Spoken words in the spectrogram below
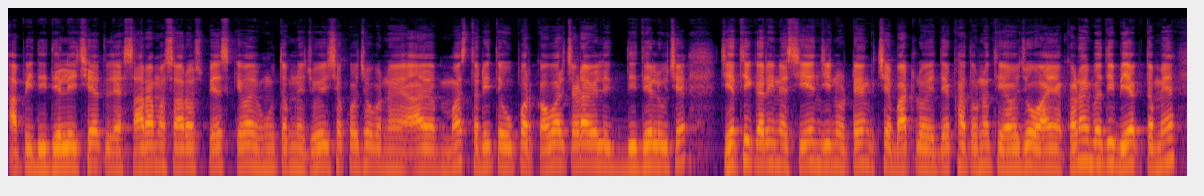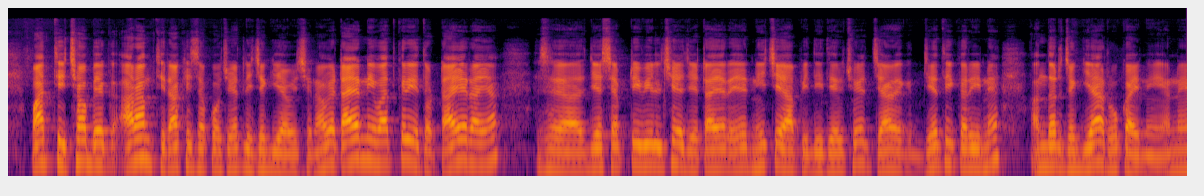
આપી દીધેલી છે. એટલે સારામાં સારો સ્પેસ કહેવાય. હું તમને જોઈ શકો છો અને આ મસ્ત રીતે ઉપર કવર ચડાવેલી દીધેલું છે. જેથી કરીને સીએનજીનો ટેન્ક છે, બાટલો એ દેખાતો નથી. હવે જો અહીંયા ઘણી બધી બેગ તમે પાંચથી છ બેગ આરામથી રાખી શકો છો એટલી જગ્યા હોય છે. હવે ટાયરની વાત કરીએ તો ટાયર અહીંયા જે સેફ્ટી વ્હીલ છે, જે ટાયર એ નીચે આપી દીધેલું છે, જ્યારે જેથી કરીને અંદર જગ્યા રોકાય નહીં અને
